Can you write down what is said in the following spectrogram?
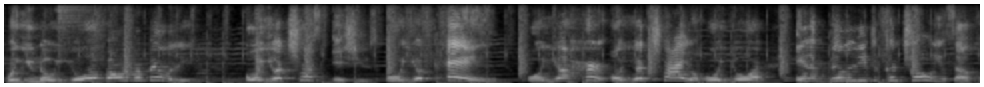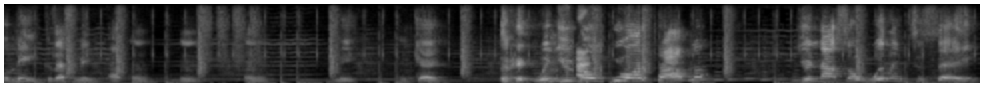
When you know your vulnerability or your trust issues or your pain or your hurt or your trial or your inability to control yourself for me, because that's me. I, mm, mm, mm, me. Okay. when you know you are the problem, you're not so willing to say,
